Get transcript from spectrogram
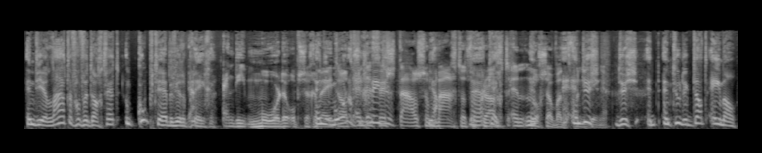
en die er later van verdacht werd een coup te hebben willen plegen. En die moorden op zijn geweten had. En de geweten. Verstaalse Ja, maagd had nou ja, verkracht. en, nog zo wat en van die dus, dingen. Dus, en, en toen ik dat eenmaal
